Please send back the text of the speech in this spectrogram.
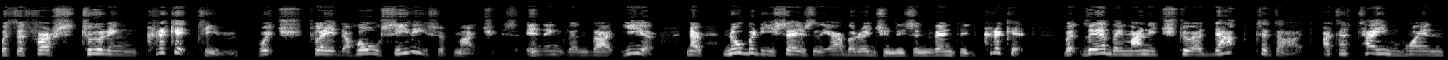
with the first touring cricket team, which played a whole series of matches in England that year. Now, nobody says the Aborigines invented cricket, but there they managed to adapt to that at a time when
